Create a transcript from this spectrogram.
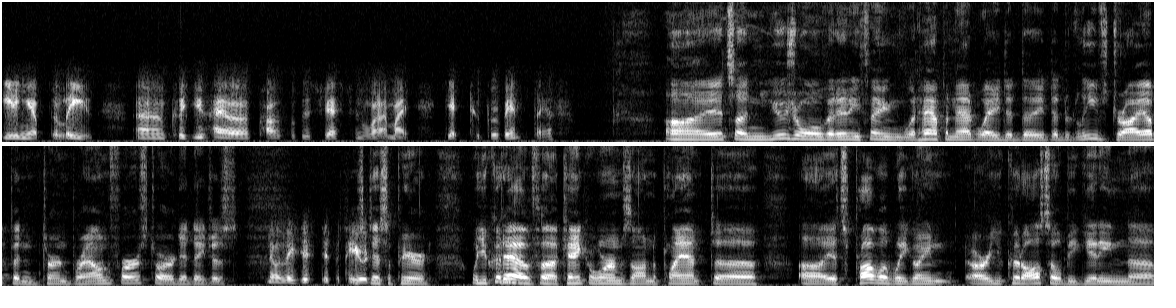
eating up the leaves. Um, could you have a possible suggestion what I might get to prevent this? Uh, it's unusual that anything would happen that way. Did the did the leaves dry up and turn brown first, or did they just No, they just disappeared. just disappeared. Well, you could have uh, cankerworms on the plant. Uh, uh, it's probably going, or you could also be getting uh,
